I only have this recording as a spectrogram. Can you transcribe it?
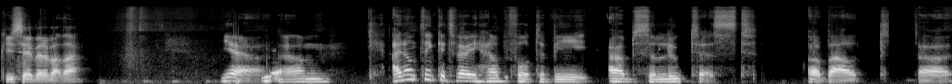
Could you say a bit about that? Yeah. Um, I don't think it's very helpful to be absolutist about uh,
